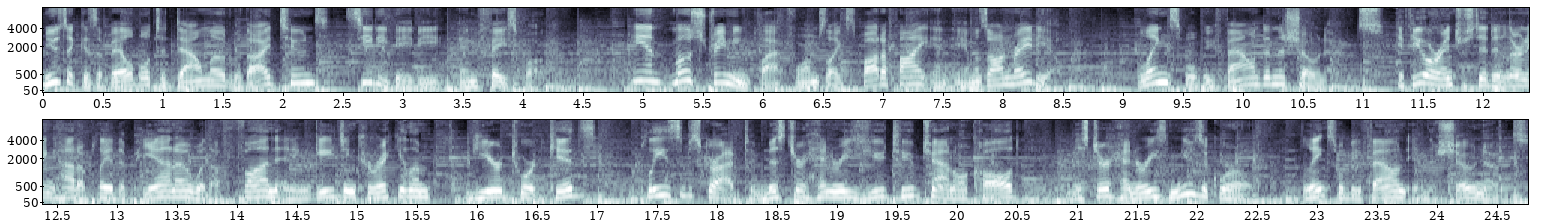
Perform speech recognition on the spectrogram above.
Music is available to download with iTunes, CD Baby, and Facebook, and most streaming platforms like Spotify and Amazon Radio. Links will be found in the show notes. If you are interested in learning how to play the piano with a fun and engaging curriculum geared toward kids, please subscribe to Mr. Henry's YouTube channel called Mr. Henry's Music World. Links will be found in the show notes.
